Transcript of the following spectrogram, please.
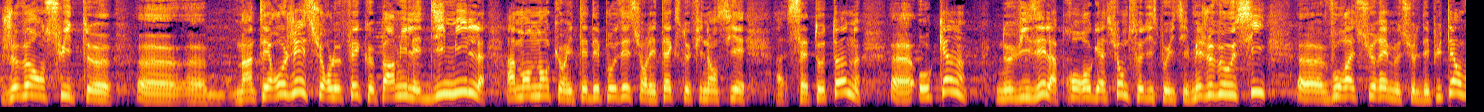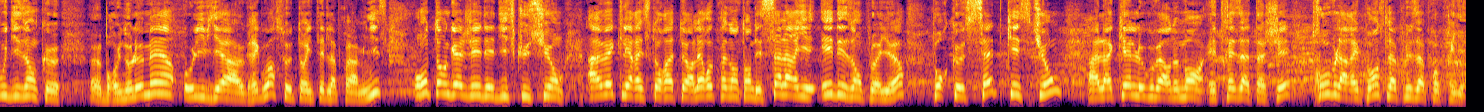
Je veux ensuite m'interroger sur le fait que parmi les 10 000 amendements qui ont été déposés sur les textes financiers cet automne, aucun ne visait la prorogation de ce dispositif. Mais je veux aussi euh, vous rassurer, monsieur le député, en vous disant que euh, Bruno Le Maire, Olivia Grégoire, sous l'autorité de la Première ministre, ont engagé des discussions avec les restaurateurs, les représentants des salariés et des employeurs pour que cette question, à laquelle le gouvernement est très attaché, trouve la réponse la plus appropriée.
